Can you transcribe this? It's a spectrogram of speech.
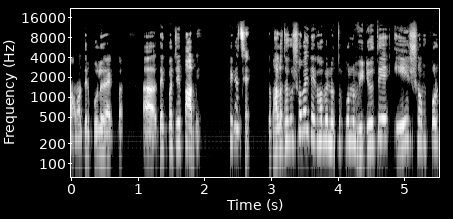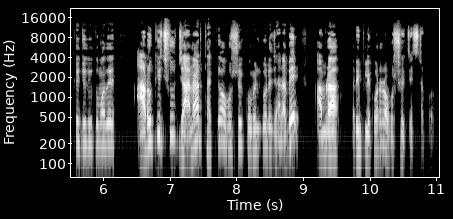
মামাদের বলে রাখবা দেখবা যে পাবে, ঠিক আছে? তো ভালো থাকো সবাই, দেখা হবে নতুন কোনো ভিডিওতে। এই সম্পর্কে যদি তোমাদের আরও কিছু জানার থাকে, অবশ্যই কমেন্ট করে জানাবে। আমরা রিপ্লাই করার অবশ্যই চেষ্টা করব।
